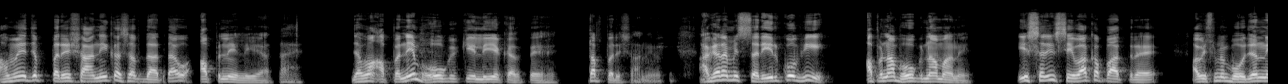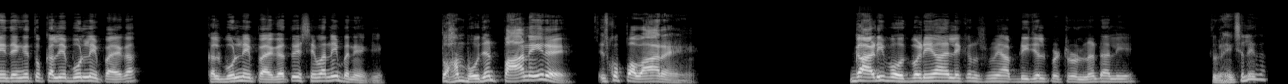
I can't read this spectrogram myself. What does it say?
हमें जब परेशानी का शब्द आता है, वो अपने लिए आता है। जब हम अपने भोग के लिए करते हैं, तब परेशानी होती है। अगर हम इस शरीर को भी अपना भोग ना माने, ये शरीर सेवा का पात्र है। अब इसमें भोजन नहीं देंगे तो कल ये बोल नहीं पाएगा। कल बोल नहीं पाएगा तो ये सेवा नहीं बनेगी। तो हम भोजन पा नहीं रहे। इसको पवा रहे हैं। गाड़ी बहुत बढ़िया है, लेकिन उसमें आप डीजल, पेट्रोल न डालिए। तो नहीं चलेगा।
